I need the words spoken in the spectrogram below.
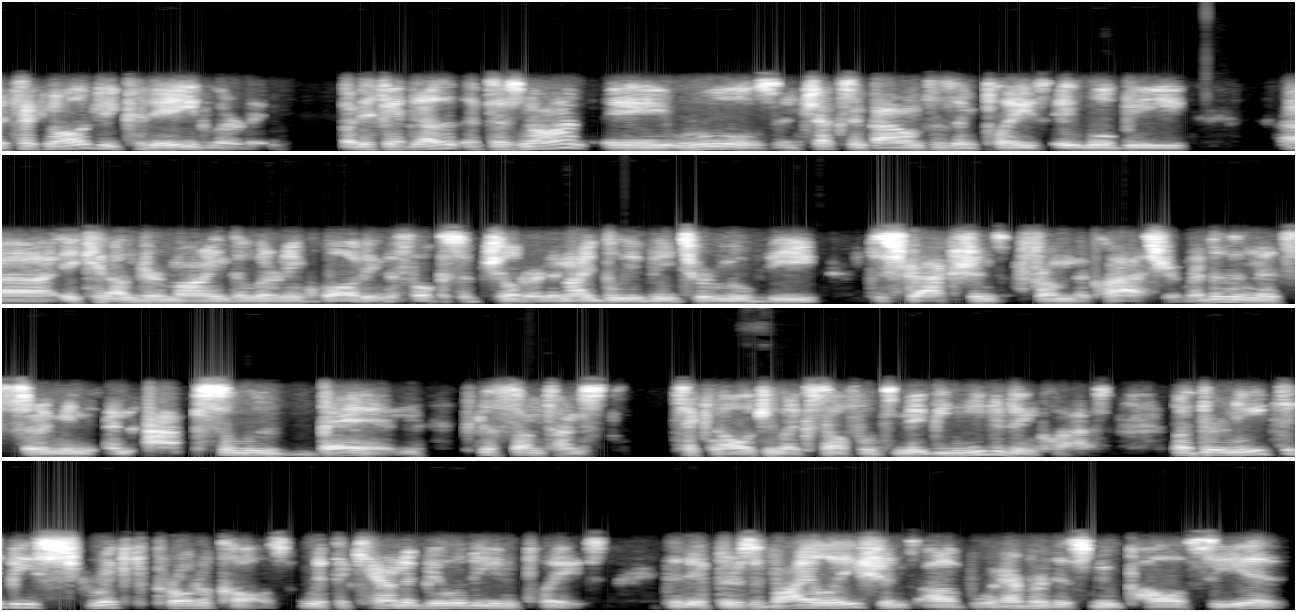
that technology could aid learning, but if it does, if there's not a rules and checks and balances in place, it will be uh, it can undermine the learning quality and the focus of children. And I believe we need to remove the distractions from the classroom. That doesn't necessarily mean an absolute ban, because sometimes technology like cell phones may be needed in class. But there need to be strict protocols with accountability in place that if there's violations of whatever this new policy is,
